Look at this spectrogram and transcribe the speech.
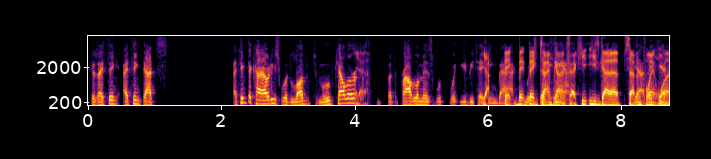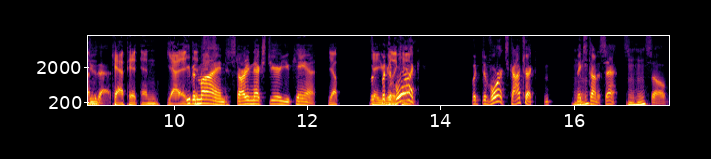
because I think I think that's. I think the Coyotes would love to move Keller, Yeah. but the problem is what, you'd be taking yeah, back. big big, big time can't. contract. He, he's got a seven point do one that. cap hit, and yeah, it- Keep in mind, starting next year, you can't. Yep. But, Yeah, you but really Dvorak, can't. but Dvorak's contract m- makes a ton of sense. Mhm. So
